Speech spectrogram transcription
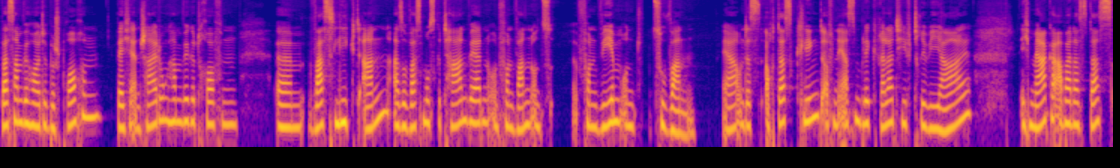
was haben wir heute besprochen, welche Entscheidungen haben wir getroffen, ähm, was liegt an, also was muss getan werden und von wann und zu, von wem und zu wann. Ja, und das, auch das klingt auf den ersten Blick relativ trivial. Ich merke aber, dass das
